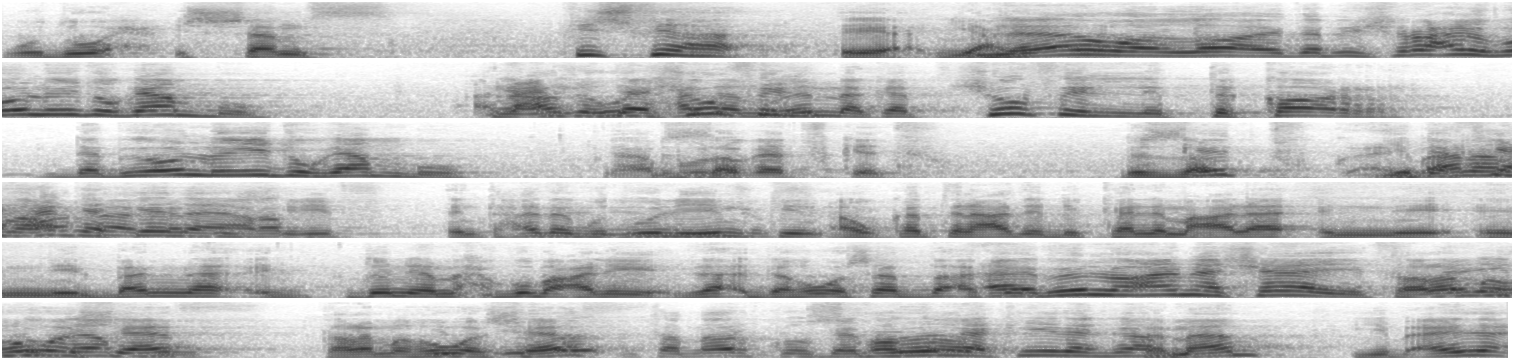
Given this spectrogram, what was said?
وضوح الشمس. مفيش فيها يعني لا والله ده بيشرح له بيقول له ايده جنبه عاوز أقول ده حاجة شوف ال- مهمة يا كابتن. شوف الابتكار ده بيقول له ايده جنبه لا بقول له جت في كتفه بالظبط. يبقى ده أنا في يا كده يا رب. شريف أنت حضرتك بتقول يمكن أو كابتن عادل بيتكلم على إن إن البنا الدنيا محجوبة عليه لا ده هو شاف بقى كده بيقول له أنا شايف طالما هو جنبه. شاف طالما هو شاف تمركز ده بيقول خطأ لك إيده جنبه تمام يبقى إذا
